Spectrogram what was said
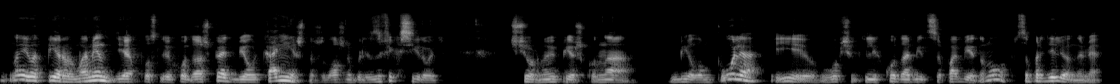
ну и вот первый момент, где после хода h5 белые, конечно же, должны были зафиксировать черную пешку на белом поле и, в общем-то, легко добиться победы. Ну, с определенными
